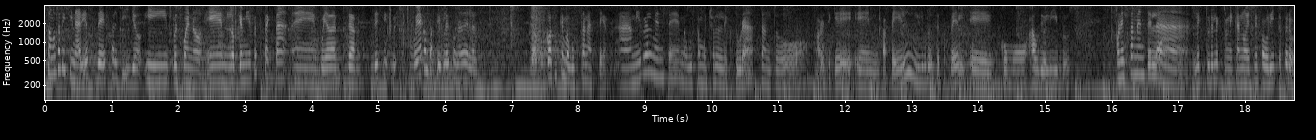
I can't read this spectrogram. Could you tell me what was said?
Somos originarias de Saltillo y pues bueno, en lo que a mí respecta, eh, voy, a dar, decir, voy a compartirles una de las cosas que me gustan hacer. A mí realmente me gusta mucho la lectura, tanto ahora sí que en papel, libros de papel, eh, como audiolibros. Honestamente la lectura electrónica no es mi favorito, pero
